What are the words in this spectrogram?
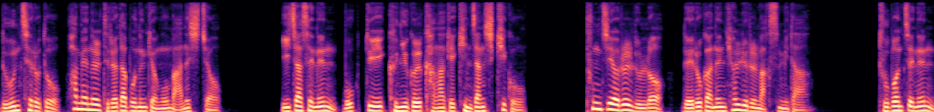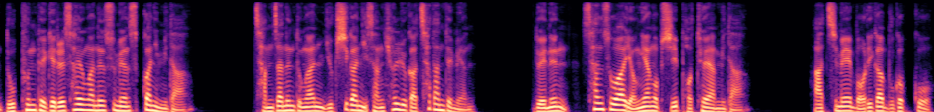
누운 채로도 화면을 들여다보는 경우 많으시죠. 이 자세는 목 뒤 근육을 강하게 긴장시키고 풍지혈을 눌러 뇌로 가는 혈류를 막습니다. 두 번째는 높은 베개를 사용하는 수면 습관입니다. 잠자는 동안 6시간 이상 혈류가 차단되면 뇌는 산소와 영양 없이 버텨야 합니다. 아침에 머리가 무겁고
